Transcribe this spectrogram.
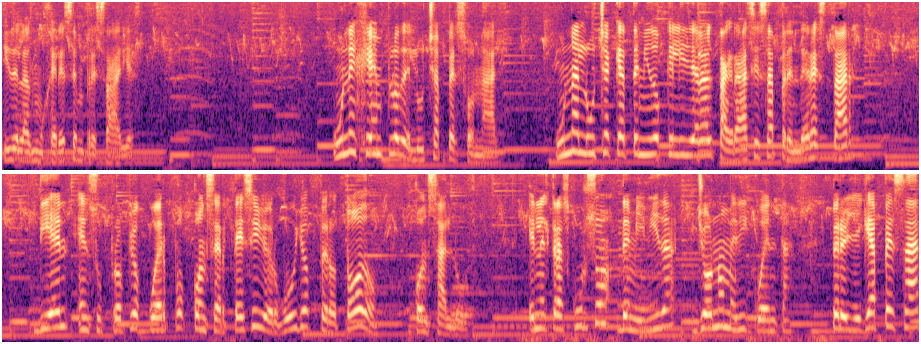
y de las mujeres empresarias. Un ejemplo de lucha personal. Una lucha que ha tenido que lidiar Altagracia es aprender a estar bien en su propio cuerpo, con certeza y orgullo, pero todo con salud. En el transcurso de mi vida yo no me di cuenta, pero llegué a pesar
